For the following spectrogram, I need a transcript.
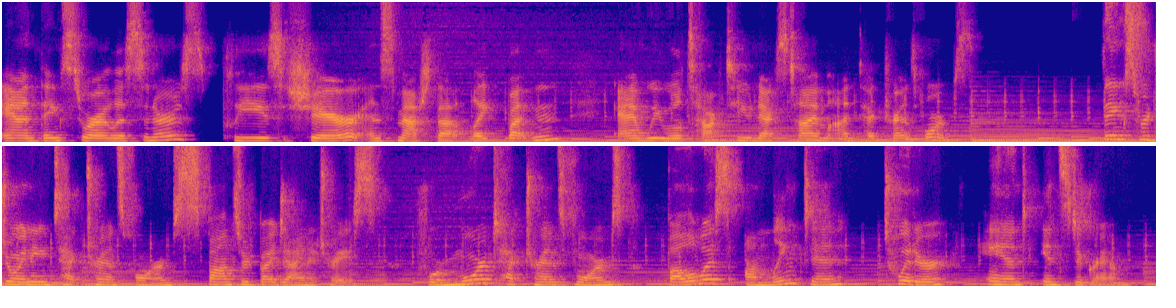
And thanks to our listeners, please share and smash that like button. And we will talk to you next time on Tech Transforms. Thanks for joining Tech Transforms, sponsored by Dynatrace. For more Tech Transforms, follow us on LinkedIn, Twitter, and Instagram.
